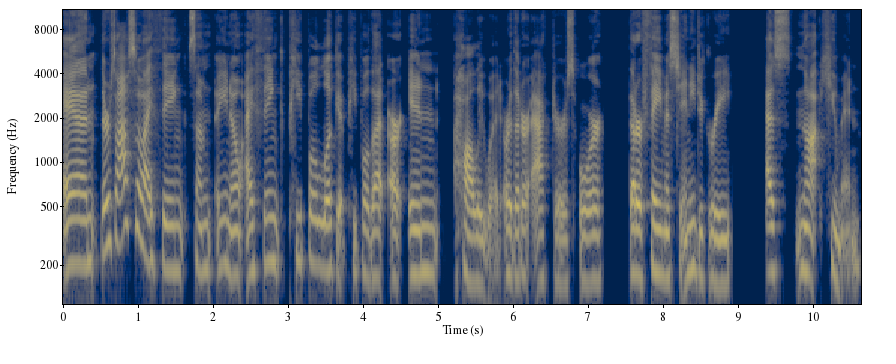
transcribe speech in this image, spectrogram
And there's also, I think, some, you know, I think people look at people that are in Hollywood or that are actors or that are famous to any degree as not human.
